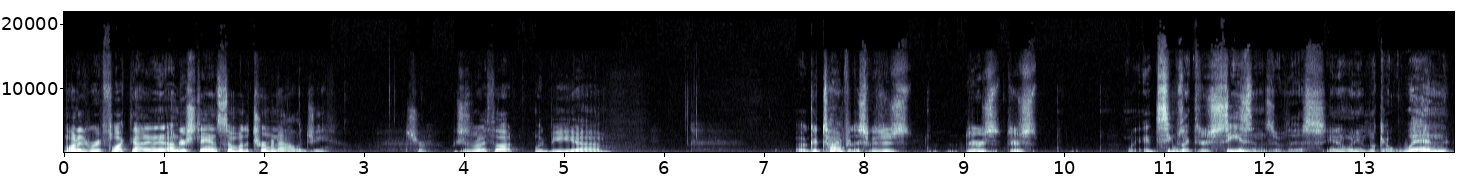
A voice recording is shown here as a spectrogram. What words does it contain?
wanted to reflect on it and understand some of the terminology, Sure. which is what I thought would be uh, a good time for this because there's there's there's it seems like there's seasons of this. You know, when you look at when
